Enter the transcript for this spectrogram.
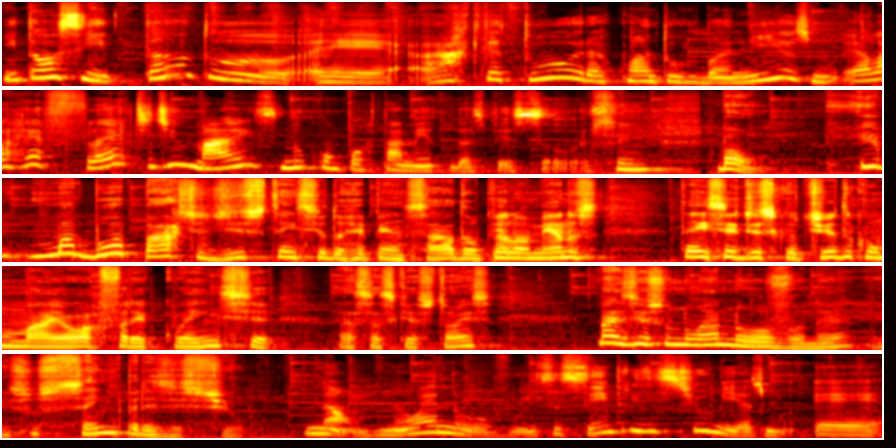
Então, assim, tanto é, a arquitetura quanto o urbanismo, ela reflete demais no comportamento das pessoas. Sim. Bom, e uma boa parte disso tem sido repensado, ou pelo menos tem se discutido com maior frequência essas questões, mas isso não é novo, né? Isso sempre existiu. Não, não é novo. Isso sempre existiu mesmo. É,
